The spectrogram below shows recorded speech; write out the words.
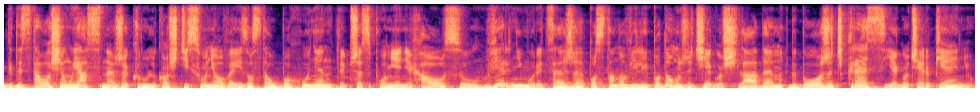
Gdy stało się jasne, że król kości słoniowej został pochłonięty przez płomienie chaosu, wierni mu rycerze postanowili podążyć jego śladem, by położyć kres jego cierpieniu.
